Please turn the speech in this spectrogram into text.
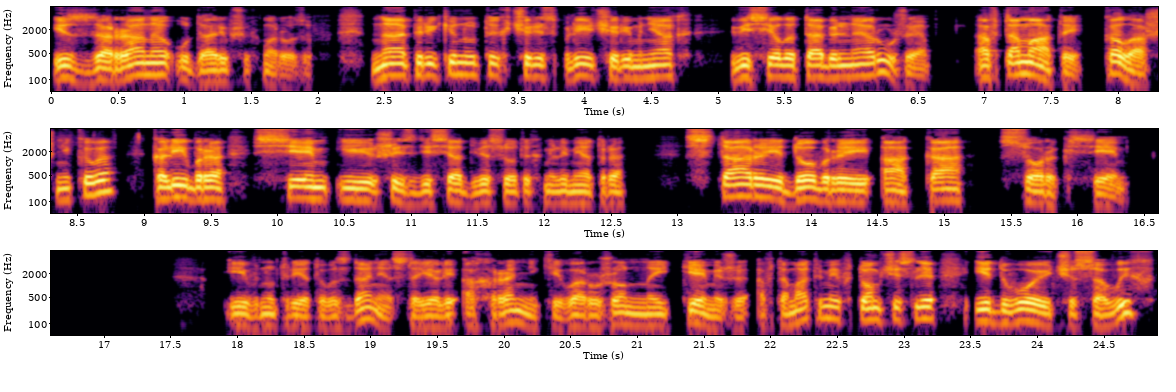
из-за рано ударивших морозов. На перекинутых через плечи ремнях висело табельное оружие — автоматы Калашникова калибра 7,62 мм, старые добрые АК-47. И внутри этого здания стояли охранники, вооруженные теми же автоматами, в том числе и двое часовых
